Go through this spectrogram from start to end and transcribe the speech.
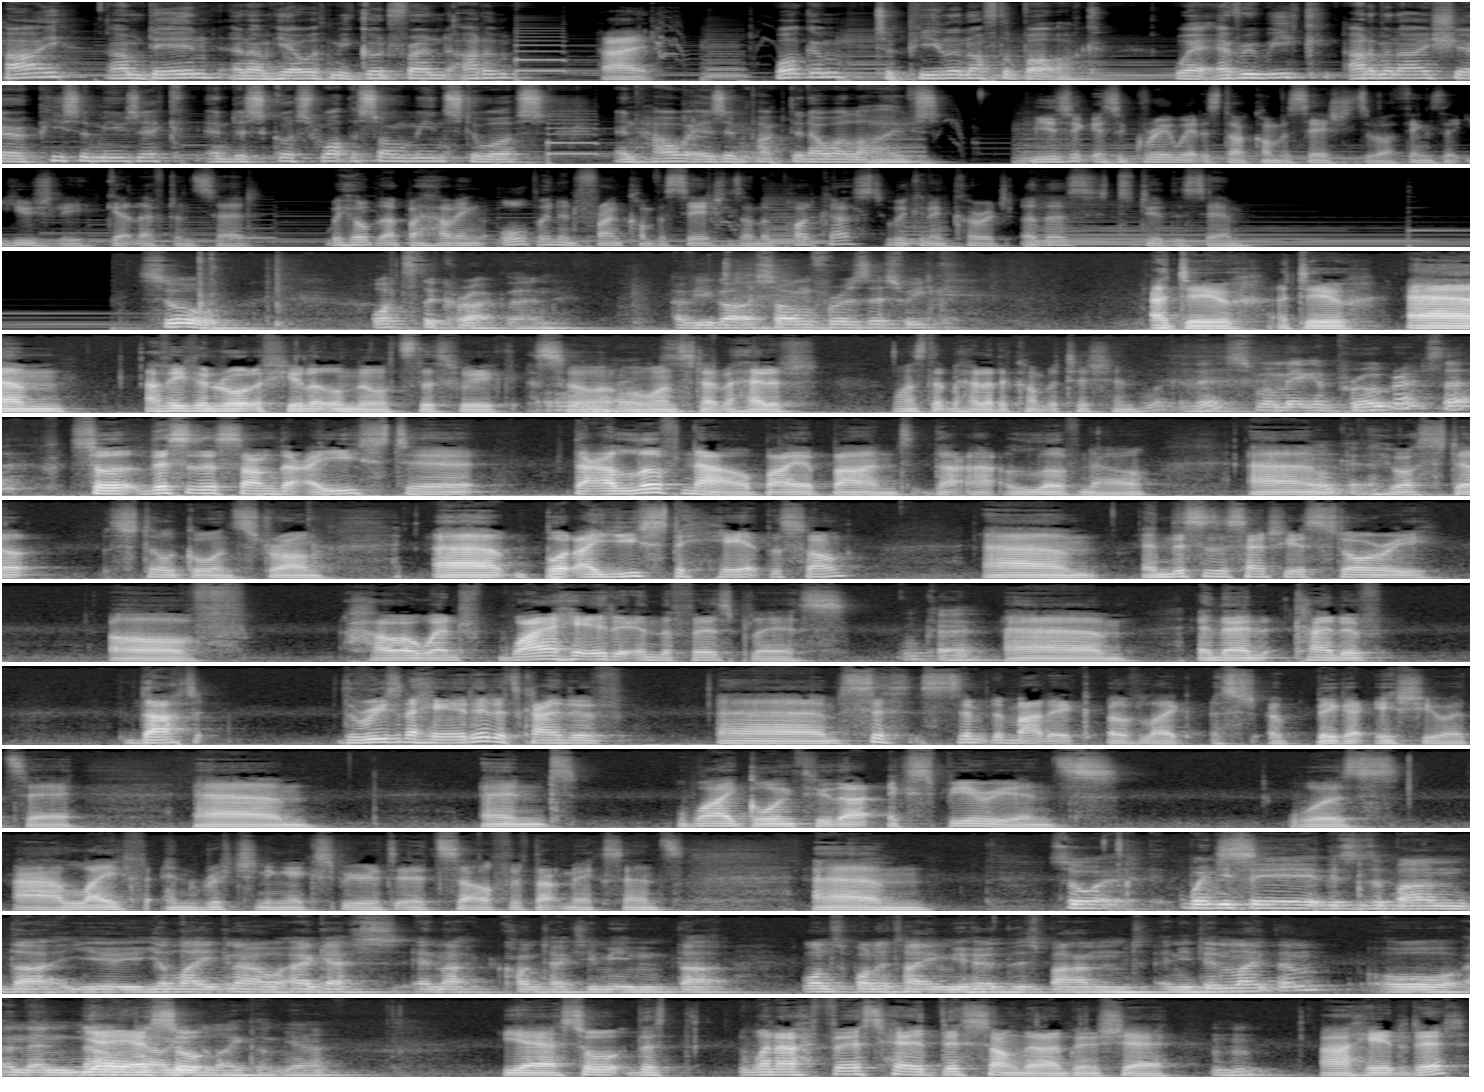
Hi, I'm Dane, and I'm here with my good friend Adam. Hi. Welcome to Peeling Off the Bark, where every week Adam and I share a piece of music and discuss what the song means to us and how it has impacted our lives. Music is a great way to start conversations about things that usually get left unsaid. We hope that by having open and frank conversations on the podcast, we can encourage others to do the same. So, what's the crack then? Have you got a song for us this week? I do, I do. Um, I've even wrote a few little notes this week, so Oh, we're one step ahead of one step ahead of the competition. Look at this, we're making progress, eh? So this is a song that I used to that I love now by a band that I love now, um, Okay. who are still still going strong. Um, but I used to hate the song, um, and this is essentially a story of how I went, why I hated it in the first place, Okay. um, and then kind of that the reason I hated it, it's kind of um, sy- symptomatic of like a, a bigger issue, I'd say, um, and why going through that experience was a life enriching experience in itself, if that makes sense. Um, So, when you say this is a band that you, you like now, I guess in that context you mean that once upon a time you heard this band and you didn't like them? Or, and then now, Yeah, yeah, now so- you like them, yeah? Yeah, so the when I first heard this song that I'm going to share, Mm-hmm. I hated it.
